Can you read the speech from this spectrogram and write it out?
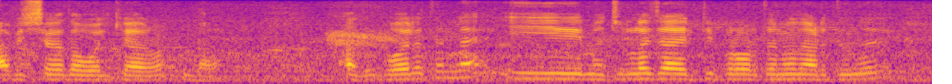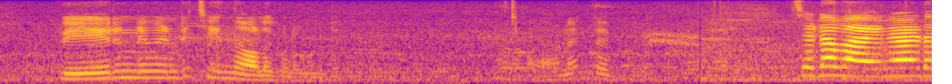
ആവശ്യകത പോലിക്കാൻ ഉണ്ടാവും. അതുപോലെ തന്നെ ഈ മറ്റുള്ള ചാരിറ്റി പ്രവർത്തനങ്ങൾ നടത്തുന്നത് പേരിന് വേണ്ടി ചെയ്യുന്ന ആളുകളുണ്ട്. അതാണ് എന്റെ ചേട്ടാ വയനാട്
